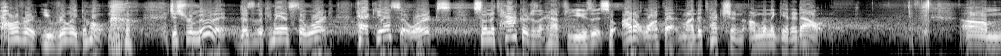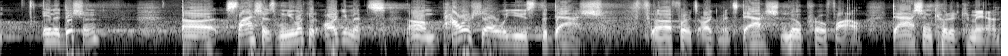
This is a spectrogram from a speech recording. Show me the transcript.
However, you really don't. Just remove it. Does the command still work? Heck yes, it works. So an attacker doesn't have to use it, so I don't want that in my detection. I'm going to get it out. Um, in addition, uh, slashes. When you look at arguments, um, PowerShell will use the dash uh, for its arguments. Dash no profile, dash encoded command.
